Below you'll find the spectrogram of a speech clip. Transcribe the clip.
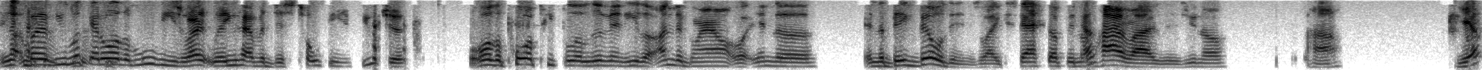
No, but if you look at all the movies, right, where you have a dystopian future, all the poor people are living either underground or in the in the big buildings, like stacked up in them high rises, you know. Huh? Yep.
